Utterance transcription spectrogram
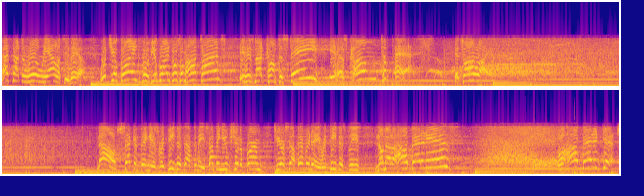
That's not the real reality there. What you're going through, if you're going through some hard times, it has not come to stay, it has come to pass. It's all right. Now, second thing is, repeat this after me. Something you should affirm to yourself every day. Repeat this, please. No matter how bad it is, or how bad it gets,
